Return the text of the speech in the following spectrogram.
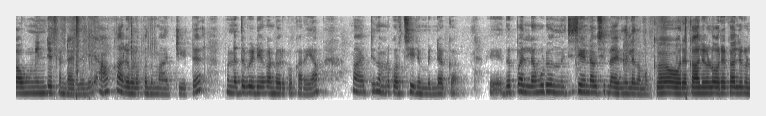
കവുങ്ങിന്റെ ഒക്കെ ഉണ്ടായിരുന്നില്ലേ ആ കാലുകളൊക്കെ ഒന്ന് മാറ്റിയിട്ട് മുന്നത്തെ വീഡിയോ കണ്ടവർക്കൊക്കെ അറിയാം. മാറ്റി നമ്മൾ കുറച്ച് ഇരുമ്പിന്റെ ഒക്കെ ഇതിപ്പോൾ എല്ലാം കൂടി ഒന്നിച്ച് ചെയ്യേണ്ട ആവശ്യമുണ്ടായിരുന്നില്ല? നമുക്ക് ഓരോ കാലുകൾ ഓരോ കാലുകൾ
